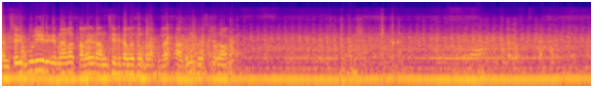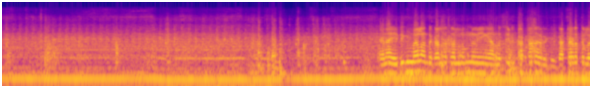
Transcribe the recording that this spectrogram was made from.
அந்த சைடு குழி இருக்கிறதுனால தலைவர் அந்த சைடு தலை சொல்றாப்புல அதுவும் பெஸ்ட் தான். ஏன்னா இதுக்கு மேல அந்த கல்லை தள்ளணும்னு வைங்க அந்த சைடு கட்டடம் இருக்கு. கட்டடத்துல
